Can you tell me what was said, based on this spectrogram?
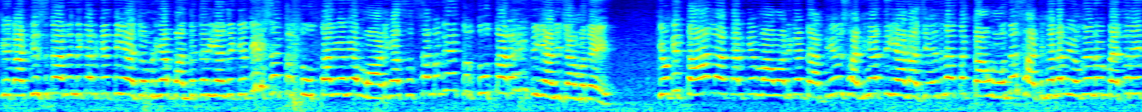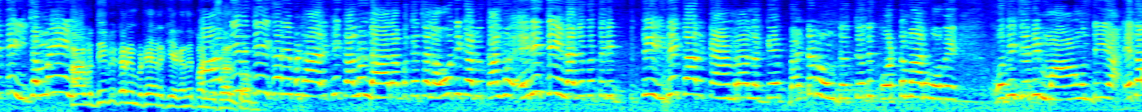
ਕਿ ਕਾ- ਕਿਸ ਕਾਰਨ ਨਹੀਂ ਕਰਕੇ ਧੀਆਂ ਜੰਮਣੀਆਂ ਬੰਦ ਕਰੀ ਜਾਂਦੇ ਕਿਉਂਕਿ ਇਸ ਕਰਤੂਤਾਂ ਦੀਆਂ ਦੀਆਂ ਮਾੜੀਆਂ ਸੱਸਾਂ ਨੂੰ ਦੀਆਂ ਕਰਤੂਤਾਂ ਰਹੀ ਧੀਆਂ ਨਹੀਂ ਜੰਮਦੇ। ਕਿਉਂਕਿ ਤਾਂ ਲਾ ਕਰਕੇ ਮਾਵਾਂ ਦੀਆਂ ਡਰਦੀਆਂ ਵੀ ਸਾਡੀਆਂ ਧੀਆਂ ਨਾਲ ਜੇ ਇਹਦੇ ਨਾਲ ਧੱਕਾ ਹੁੰਦਾ ਸਾਡੀਆਂ ਨਾਲ ਵੀ ਹੋਗੇ ਉਹਨੂੰ ਬਿਹਤਰ ਇਹ ਧੀ ਜੰਮੀ ਹੀ ਨਾ। ਆਪਦੀ ਵੀ ਕਰੇ ਬਿਠਾ ਰੱਖਿਆ ਕਹਿੰਦੇ 5 ਸਾਲ ਤੋਂ। ਧੀ ਘਰੇ ਬਿਠਾ ਰੱਖੀ ਕੱਲ ਨੂੰ ਨਾ ਰੱਬ ਕੇ ਚਲਾ ਉਹਦੀ ਕਰ ਕੱਲ ਨੂੰ ਇਹਦੀ ਧੀ ਨਾਲ ਜੇ ਕੋਈ ਤੇਰੀ ਧੀ ਦੇ ਘਰ ਕੈਮਰਾ ਲੱਗੇ ਬੈੱਡਰੂਮ ਦੇ ਉੱਤੇ ਉਹਦੀ ਕੁੱਟਮਾਰ ਹੋਵੇ ਉਹਦੀ ਜਿਹੜੀ ਮਾਂ ਹੁੰਦੀ ਆ ਇਹਦਾ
